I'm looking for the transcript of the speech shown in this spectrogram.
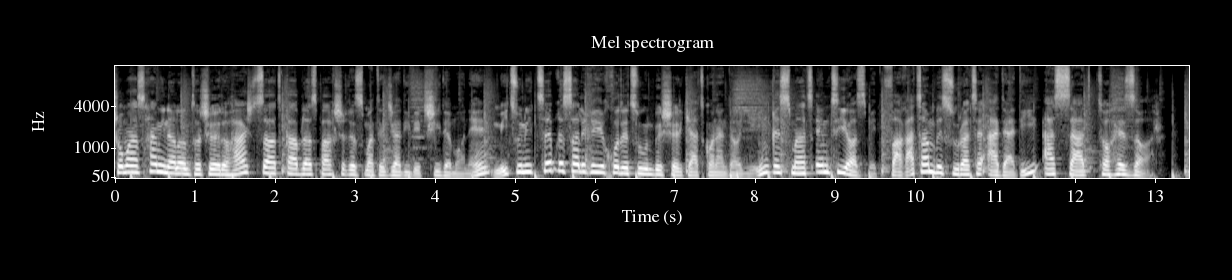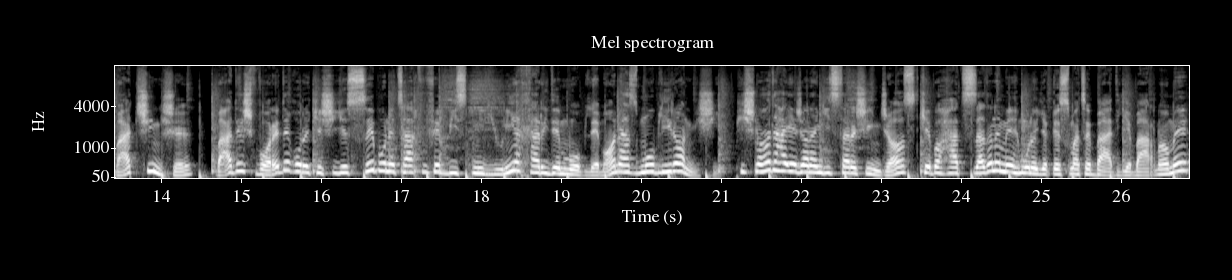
شما از همین الان تا 48 ساعت قبل از پخش قسمت جدید چیدمانه می‌تونید طبق سلیقه خودتون به شرکت کننده های این قسمت امتیاز بدید فقط هم به صورت عددی از 100 تا 1000 بعد چی میشه؟ بعدش وارد قرعه کشی سه بن تخفیف 20 میلیونی خرید مبلمان از مبل ایران میشی. پیشنهاد هیجان انگیزترش اینجاست که با حد زدن مهمونای قسمت بعدی برنامه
